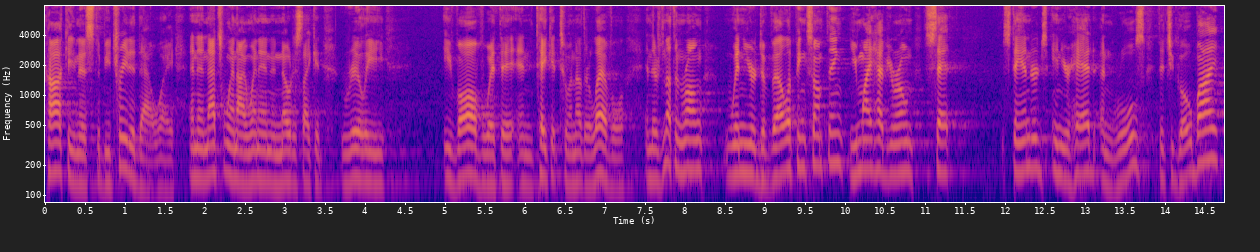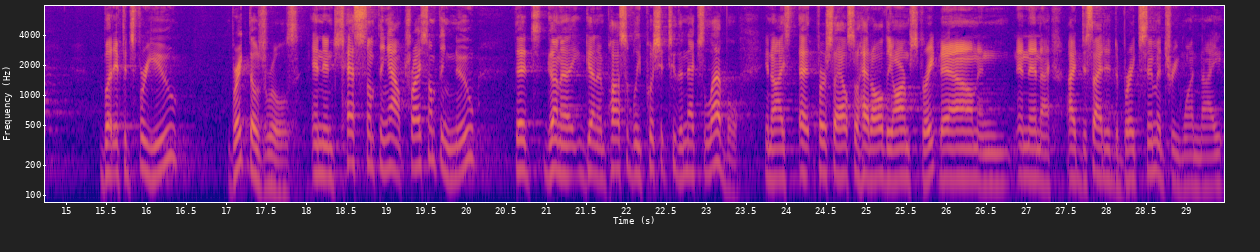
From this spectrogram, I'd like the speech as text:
cockiness to be treated that way. And then that's when I went in and noticed I could really evolve with it and take it to another level. And there's nothing wrong when you're developing something, you might have your own set standards in your head and rules that you go by. But if it's for you, break those rules and then test something out. Try something new that's gonna, gonna possibly push it to the next level. You know, I, at first I also had all the arms straight down, and, and then I, I decided to break symmetry one night.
